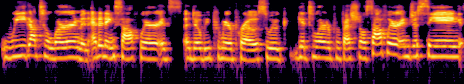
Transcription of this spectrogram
we got to learn an editing software. It's Adobe Premiere Pro. So we get to learn a professional software and just seeing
